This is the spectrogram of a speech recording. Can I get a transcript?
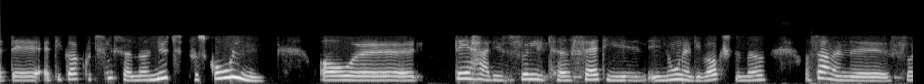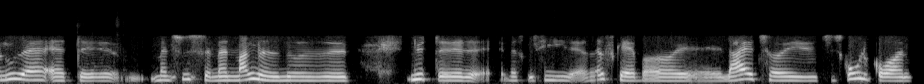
at, øh, at de godt kunne tænke sig noget nyt på skolen. Og øh, det har de selvfølgelig taget fat i, i nogle af de voksne med. Og så har man øh, fundet ud af, at øh, man synes, at man manglede noget øh, nyt, øh, hvad skal man sige, redskaber, øh, legetøj til skolegården.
